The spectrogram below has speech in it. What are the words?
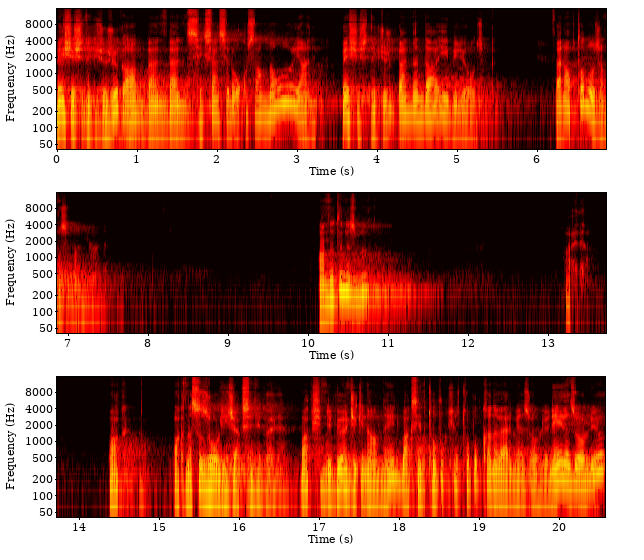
5 yaşındaki çocuk abi ben ben 80 sene okusam ne olur yani? 5 yaşındaki çocuk benden daha iyi biliyor olacak. Ben aptal olacağım o zaman yani. Anladınız mı? Hayda. Bak. Bak nasıl zorlayacak seni böyle. Bak şimdi bir öncekini anlayın. Bak seni topuk topuk kanı vermeye zorluyor. Neyle zorluyor?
